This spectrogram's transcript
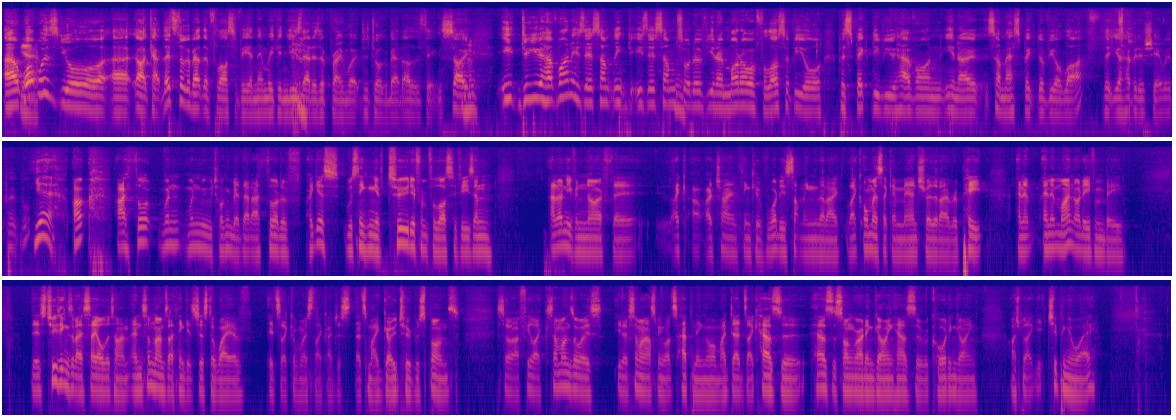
Uh, Yeah. What was your uh, okay? Let's talk about the philosophy, and then we can use that as a framework to talk about other things. So, Mm-hmm. do you have one? Is there something? Is there some sort of you know motto or philosophy or perspective you have on you know some aspect of your life that you're happy to share with people? Yeah, I, I thought when when we were talking about that, I thought of I guess was thinking of two different philosophies, and I don't even know if they're like I, I try and think of what is something that I like almost like a mantra that I repeat, and it and it might not even be. There's two things that I say all the time, and sometimes I think it's just a way of it's like almost like I just that's my go-to response. So I feel like someone's always you know if someone asks me what's happening, or my dad's like, "How's the how's the songwriting going? How's the recording going?" I should be like, "Chipping away."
